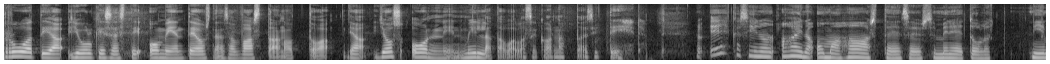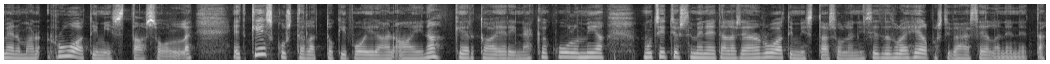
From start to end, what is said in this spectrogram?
ruotia julkisesti omien teostensa vastaanottoa? Ja jos on, niin millä tavalla se kannattaisi tehdä? No ehkä siinä on aina oma haasteensa, jos se menee tuolle nimenomaan ruotimistasolle. Et keskustella toki voidaan aina, kertoa eri näkökulmia, mutta sitten jos se menee tällaiselle ruotimistasolle, niin siitä tulee helposti vähän sellainen, että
